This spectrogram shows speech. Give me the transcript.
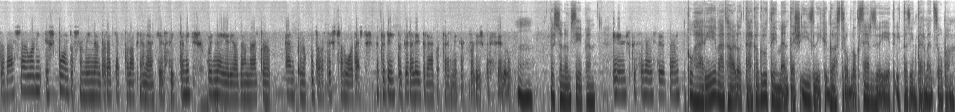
bevásárolni, és pontosan mindent a recept alapján elkészíteni, hogy ne érje az embert kudart és csalódást. Mert ugye itt azért elég drága termékekről is beszélünk. Uh-huh. Köszönöm szépen. Én is köszönöm szépen. Kohári Évát hallották a gluténmentes ízlik gasztroblog szerzőjét itt az Intermedzóban.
